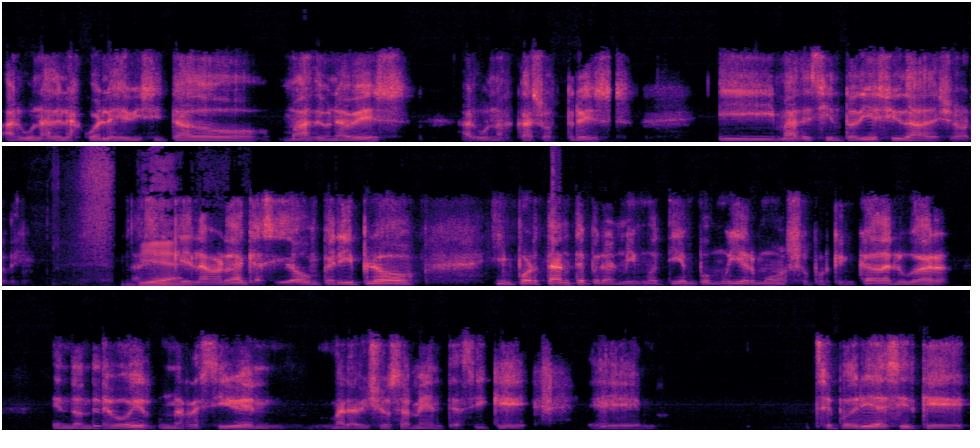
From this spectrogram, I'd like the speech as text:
algunas de las cuales he visitado más de una vez, algunos casos tres, y más de 110 ciudades, Jordi. Bien. Así que la verdad que ha sido un periplo importante, pero al mismo tiempo muy hermoso, porque en cada lugar en donde voy me reciben maravillosamente. Así que eh, se podría decir que,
